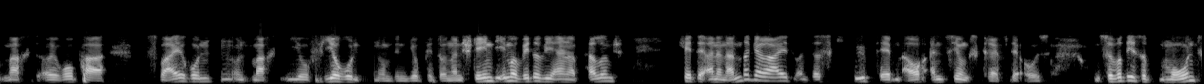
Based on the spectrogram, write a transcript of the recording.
macht Europa zwei Runden und macht Io vier Runden um den Jupiter. Und dann stehen die immer wieder wie eine Perlenkette aneinandergereiht und das übt eben auch Anziehungskräfte aus. Und so wird dieser Mond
